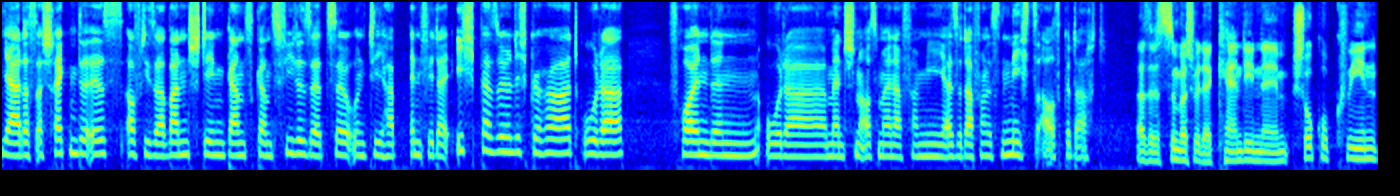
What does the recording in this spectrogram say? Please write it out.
Ja, das Erschreckende ist, auf dieser Wand stehen ganz, ganz viele Sätze und die habe entweder ich persönlich gehört oder Freundinnen oder Menschen aus meiner Familie. Also davon ist nichts ausgedacht. Also das ist zum Beispiel der Candy Name Schoko Queen.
